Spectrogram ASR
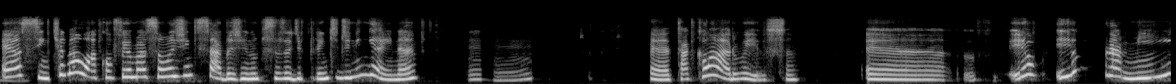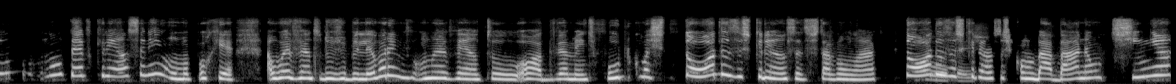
É hum, assim, que não há confirmação, a gente sabe, a gente não precisa de print de ninguém, né? uhum, É, tá claro isso. É, eu, eu para mim, não teve criança nenhuma, porque o evento do jubileu era um evento, obviamente, público, mas todas as crianças estavam lá, todas as todas. crianças com babá, não tinha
